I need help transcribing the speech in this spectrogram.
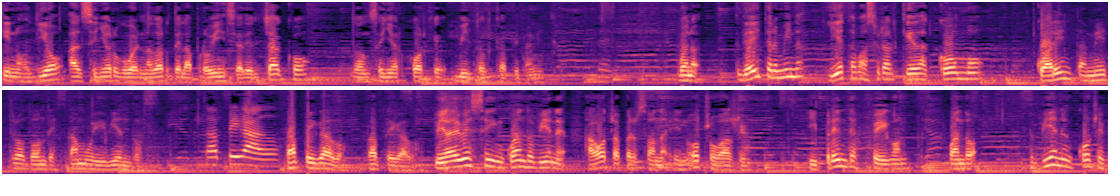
que nos dio al señor gobernador de la provincia del Chaco, don señor Jorge Vilton Capitanito. Bueno, de ahí termina y esta basural queda como 40 metros donde estamos viviendo. Está pegado. Está pegado, está pegado. Mira, de vez en cuando viene a otra persona en otro barrio y prende fuego. Cuando vienen, corre,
